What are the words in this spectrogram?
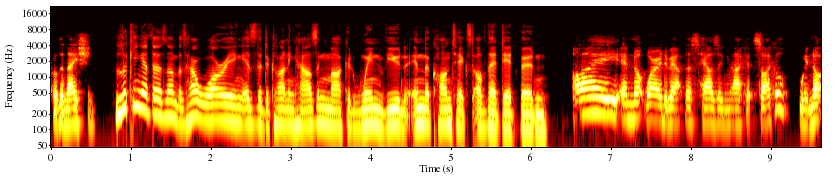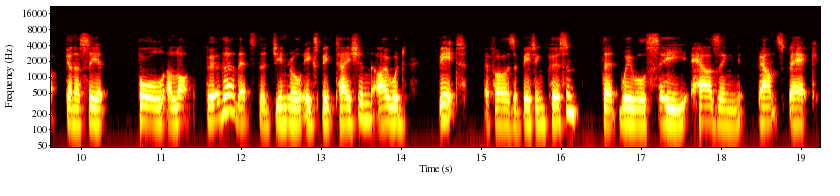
for the nation. Looking at those numbers, how worrying is the declining housing market when viewed in the context of that debt burden? I am not worried about this housing market cycle. We're not going to see it fall a lot further. That's the general expectation. I would bet, if I was a betting person, that we will see housing bounce back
